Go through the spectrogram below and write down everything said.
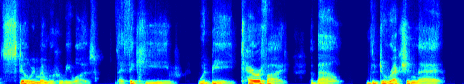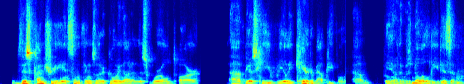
still remember who he was. I think he would be terrified about the direction that this country and some things that are going on in this world are uh, because he really cared about people. Um, you know, there was no elitism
